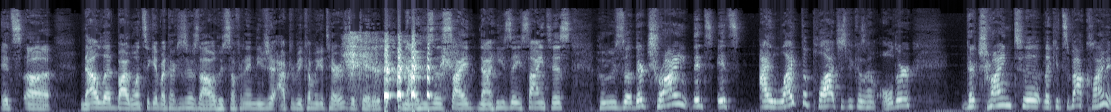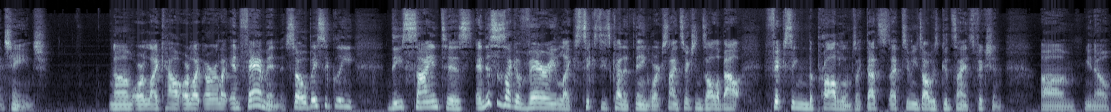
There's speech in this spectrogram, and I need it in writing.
it's uh now led by once again by Dr. Serizawa, who suffered amnesia after becoming a terrorist dictator. now he's a sci- now he's a scientist who's uh, they're trying. It's it's I like the plot just because I'm older. They're trying to like it's about climate change, um, or like how or like or like and famine. So basically, these scientists and this is like a very like 60s kind of thing where science fiction is all about fixing the problems. Like that's that to me is always good science fiction. Um, you know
